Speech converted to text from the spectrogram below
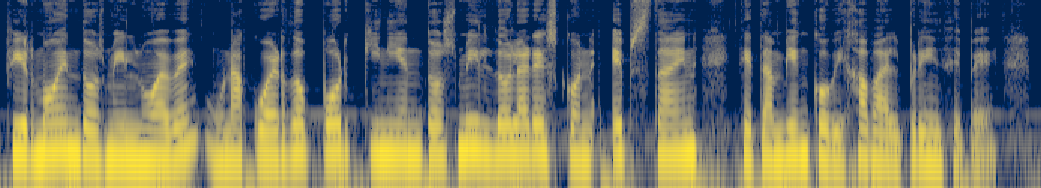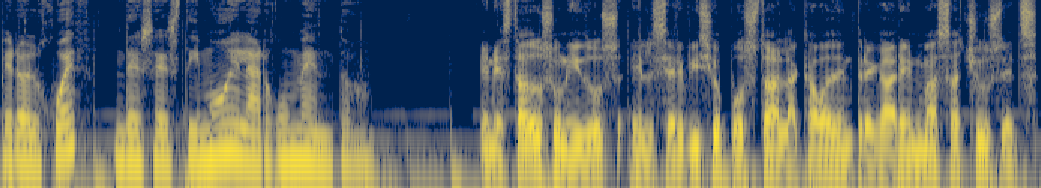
firmó en 2009 un acuerdo por por 500.000 dólares con Epstein, que también cobijaba al príncipe, pero el juez desestimó el argumento. En Estados Unidos, el servicio postal acaba de entregar en Massachusetts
